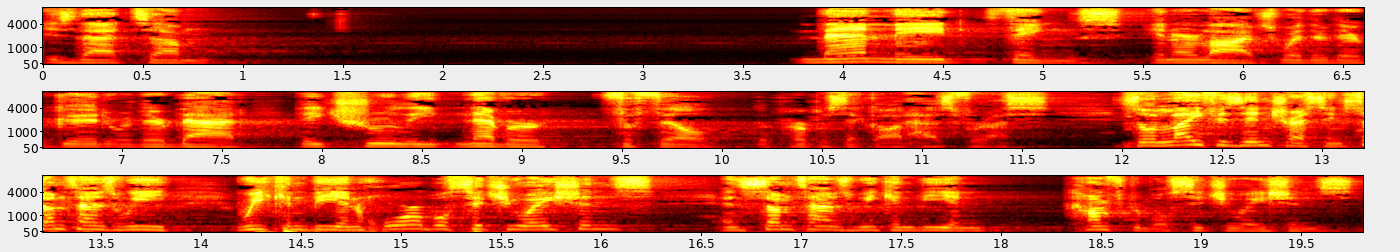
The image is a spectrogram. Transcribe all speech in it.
is that, um, man-made things in our lives, whether they're good or they're bad, they truly never fulfill the purpose that God has for us. So life is interesting. Sometimes we, we can be in horrible situations and sometimes we can be in comfortable situations.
